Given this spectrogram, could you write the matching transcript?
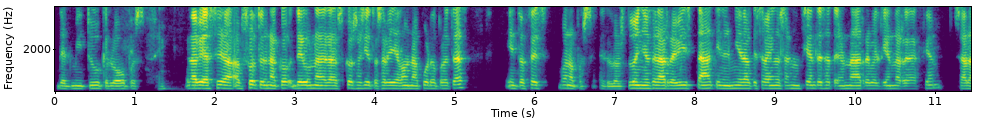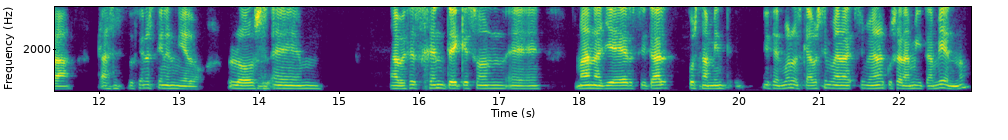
del Me Too que luego pues él había sido absuelto de una, de una, de las cosas y otros había llegado a un acuerdo por detrás. Y entonces, bueno, pues eh, los dueños de la revista tienen miedo a que se vayan los anunciantes a tener una rebelión en la redacción. O sea, las instituciones tienen miedo. Los, em, a veces gente que son eh, managers y tal, pues también dicen, bueno, es que a ver si me, van a, si me van a acusar a mí también, ¿no?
